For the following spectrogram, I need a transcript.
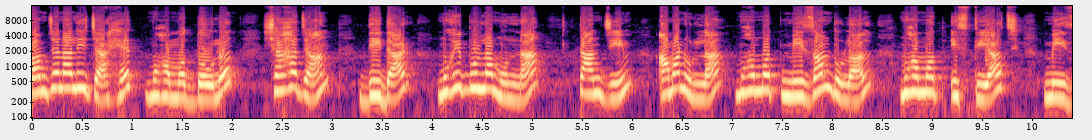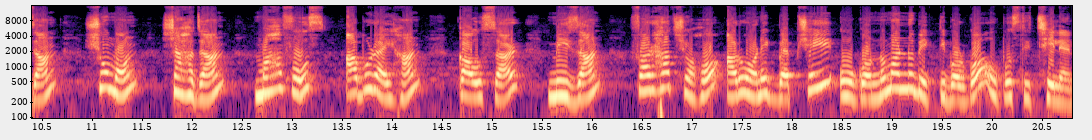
রমজান আলী জাহেদ, মোহাম্মদ দৌলত, শাহজাহান, দিদার, মুহিবুল্লাহ মুন্না, তানজিম, আমানুল্লাহ, মোহাম্মদ মিজান দুলাল, মোহাম্মদ ইস্তিয়াজ, মিজান, সুমন, শাহজাহান, মাহফুজ, আবু রাইহান কাউসার, মিজান ফারহাদ সহ আরও অনেক ব্যবসায়ী ও গণ্যমান্য ব্যক্তিবর্গ উপস্থিত ছিলেন।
